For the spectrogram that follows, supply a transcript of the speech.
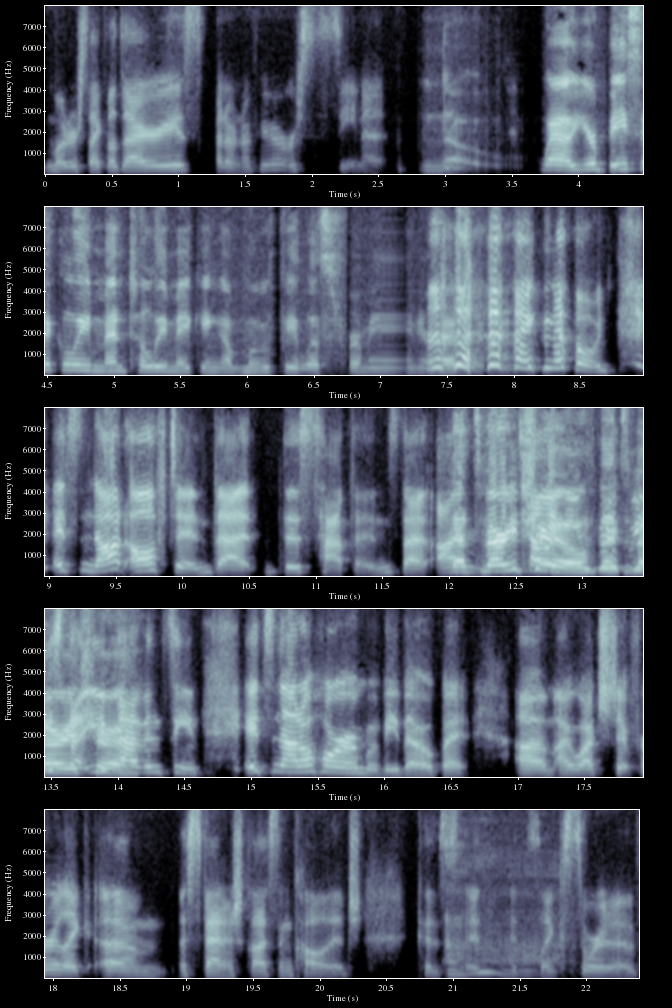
Motorcycle Diaries. I don't know if you've ever seen it. No. Wow, you're basically mentally making a movie list for me in your head. right. I know. It's not often that this happens that I'm That's very true. That's very that you haven't seen. It's not a horror movie though, but um I watched it for like um a Spanish class in college because it, it's like Ah. sort of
